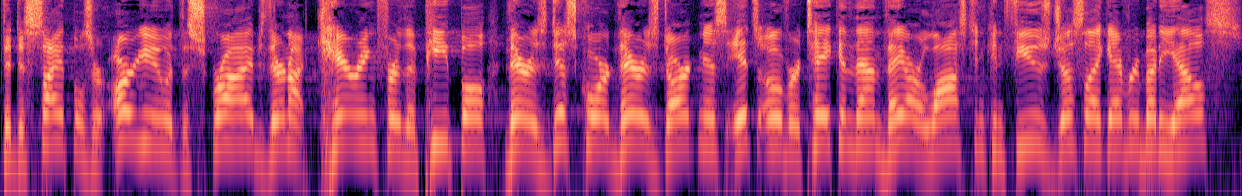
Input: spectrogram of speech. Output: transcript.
The disciples are arguing with the scribes. They're not caring for the people. There is discord. There is darkness. It's overtaken them. They are lost and confused just like everybody else.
